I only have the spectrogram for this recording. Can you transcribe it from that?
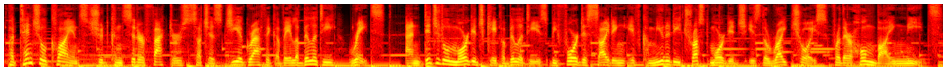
potential clients should consider factors such as geographic availability, rates, and digital mortgage capabilities before deciding if Community Trust Mortgage is the right choice for their home buying needs.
